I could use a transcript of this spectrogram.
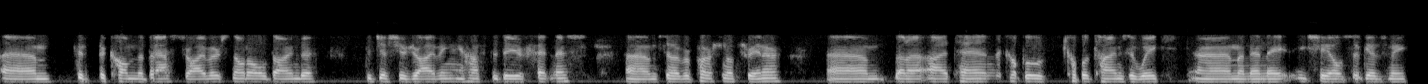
um, to become the best driver. It's not all down to, to just your driving. You have to do your fitness. Um, so I have a personal trainer um, that I, I attend a couple couple of times a week, um, and then they, she also gives me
